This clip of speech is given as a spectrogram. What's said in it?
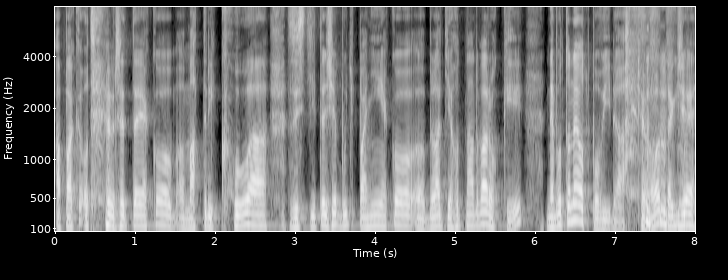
a pak otevřete jako matriku a zjistíte, že buď paní jako eh, byla těhotná dva roky, nebo to neodpovídá. Jo? Takže,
